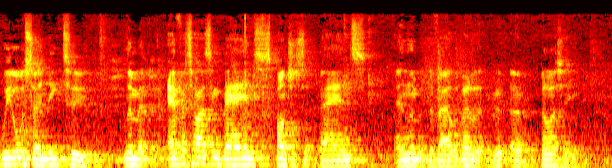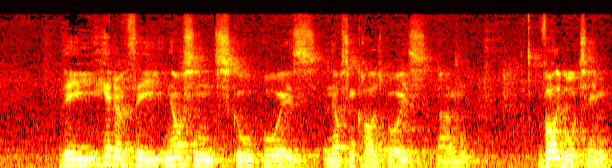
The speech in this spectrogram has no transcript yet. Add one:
We also need to limit advertising bans, sponsorship bans, and limit the availability. The head of the Nelson School Boys, Nelson College Boys um, volleyball team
